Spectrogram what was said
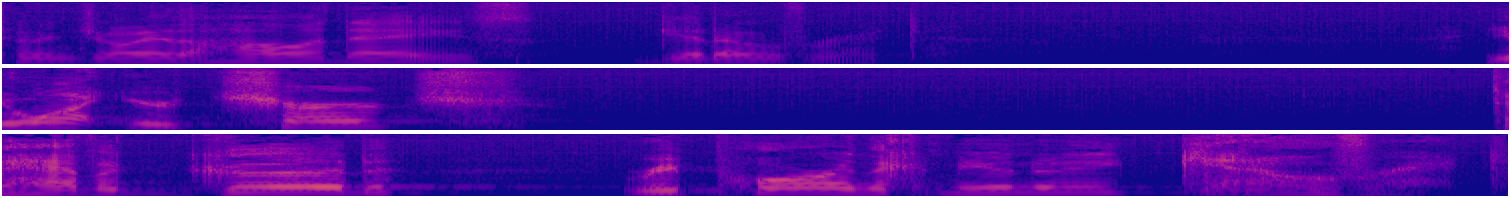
to enjoy the holidays? Get over it. You want your church to have a good rapport in the community? Get over it.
